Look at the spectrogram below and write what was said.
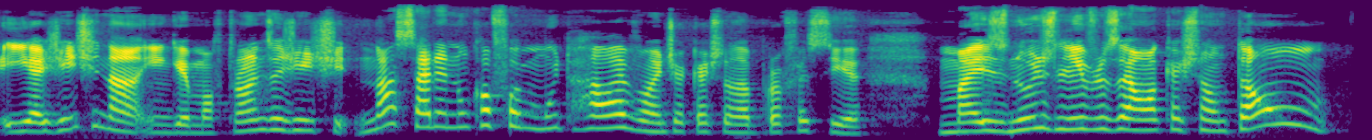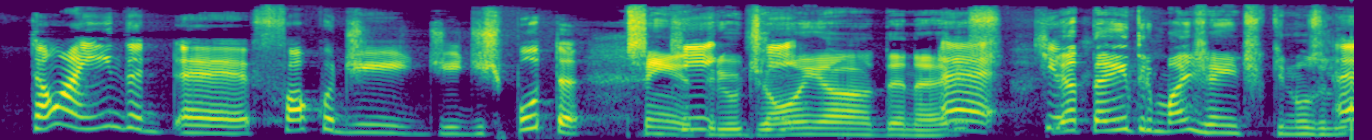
e a gente na, em Game of Thrones, a gente, na série nunca foi muito relevante a questão da profecia. Mas nos livros é uma questão tão. Tão ainda é, foco de, de disputa. Sim, que- entre o que- John e a Daenerys. é, que e até entre mais gente, que nos livros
